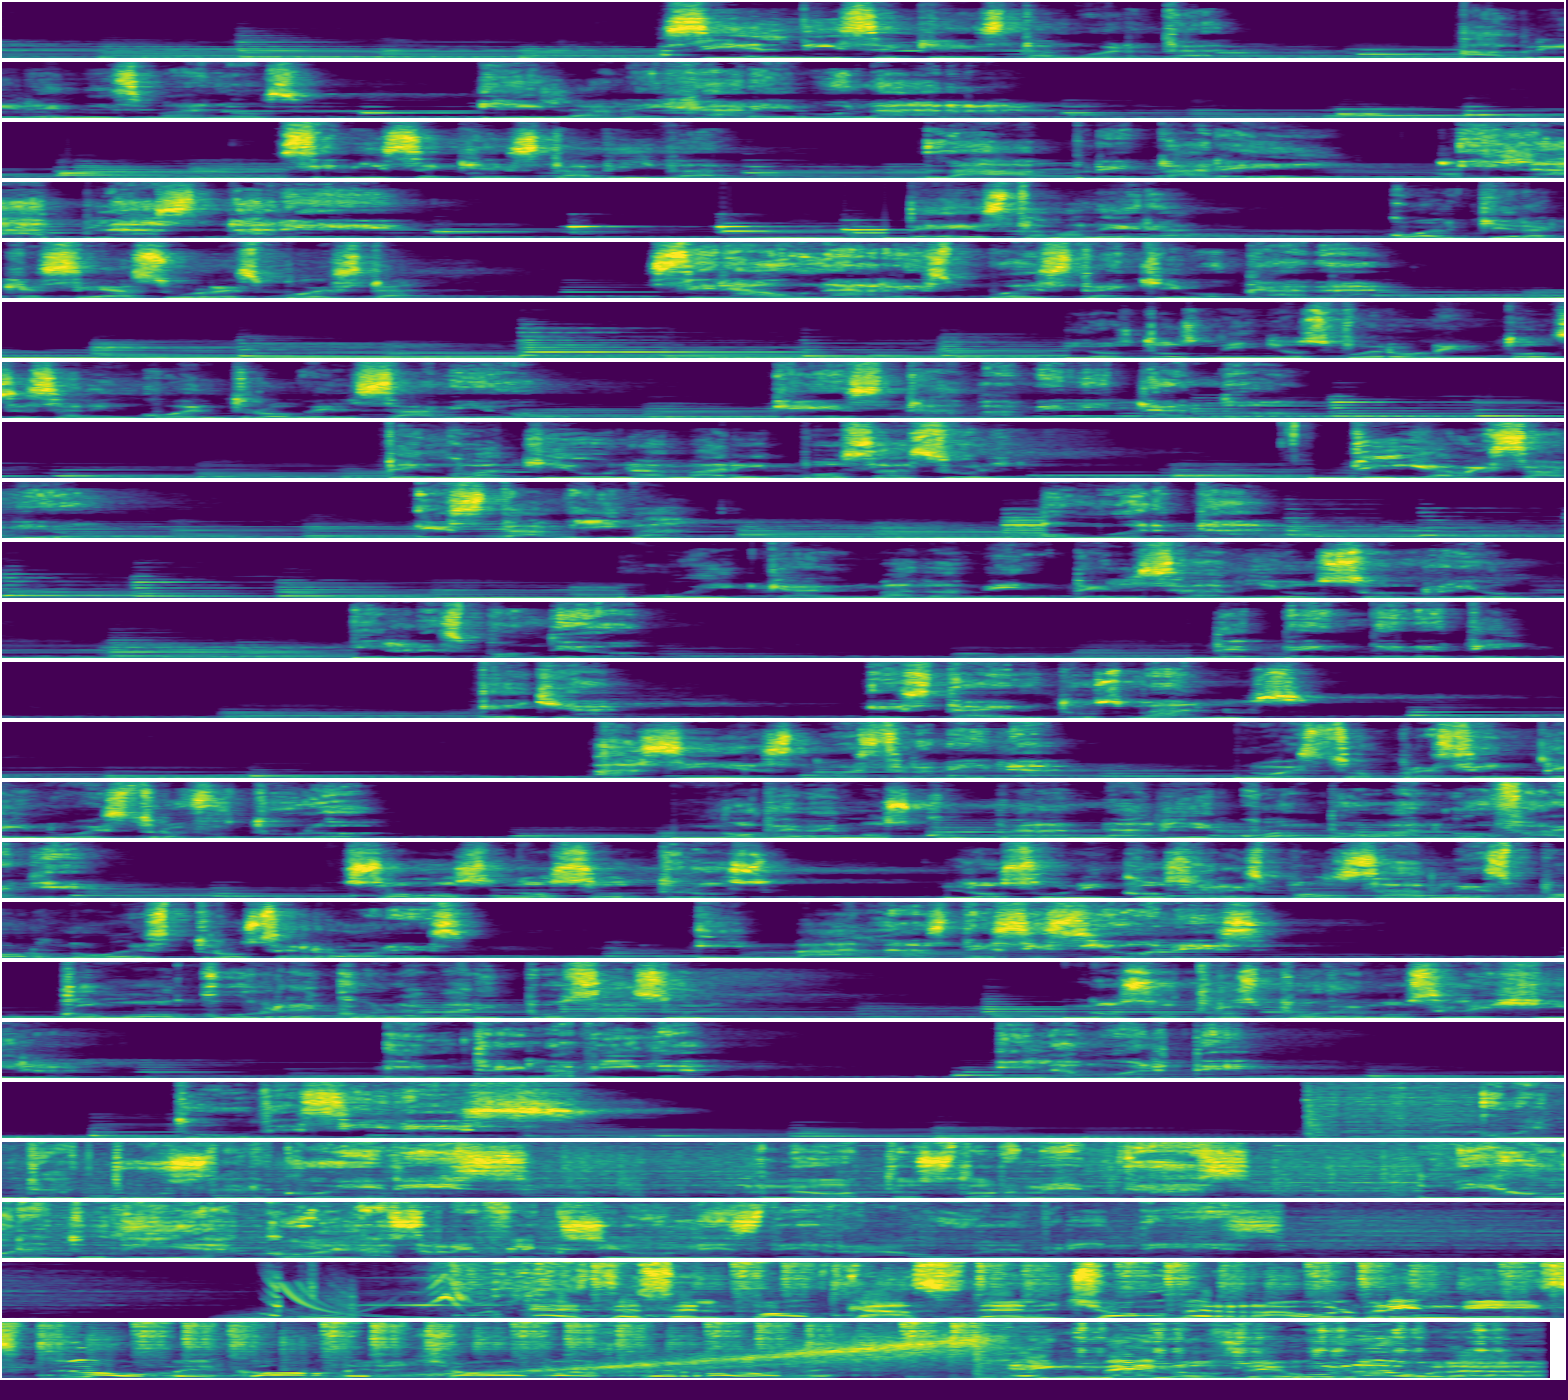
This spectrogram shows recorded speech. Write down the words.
Si él dice que está muerta, abriré mis manos y la dejaré volar. Si dice que está viva, la apretaré y la aplastaré. De esta manera, cualquiera que sea su respuesta, será una respuesta equivocada. Los dos niños fueron entonces al encuentro del sabio, que estaba meditando. Tengo aquí una mariposa azul. Dígame, sabio, ¿está viva o muerta? Muy calmadamente el sabio sonrió y respondió, Depende de ti. Ella está en tus manos. Así es nuestra vida, nuestro presente y nuestro futuro. No debemos culpar a nadie cuando algo falle. Somos nosotros los únicos responsables por nuestros errores y malas decisiones. Como ocurre con la mariposa azul nosotros podemos elegir entre la vida y la muerte. Tú decides. Cuenta tus arcoíris, no tus tormentas. Mejora tu día con las reflexiones de Raúl Brindis. Este es el podcast del show de Raúl Brindis. Lo mejor del show Masterrón. En menos de una hora.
